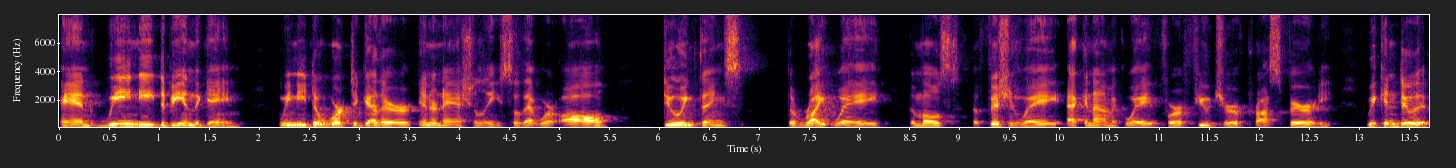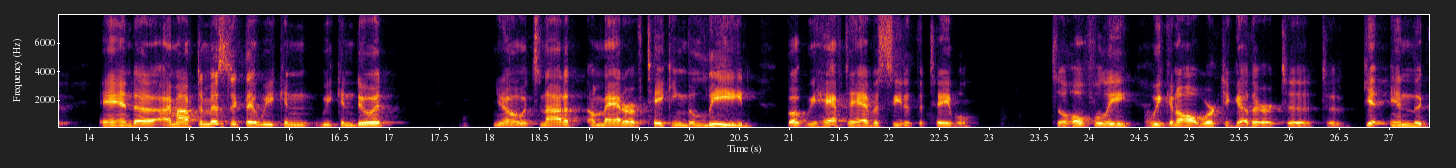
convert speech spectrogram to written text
And we need to be in the game. we need to work together internationally so that we're all doing things the right way, the most efficient way, economic way for a future of prosperity. We can do it, and uh, I'm optimistic that we can we can do it. You know, it's not a, a matter of taking the lead, but we have to have a seat at the table. So hopefully we can all work together to to get in the,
